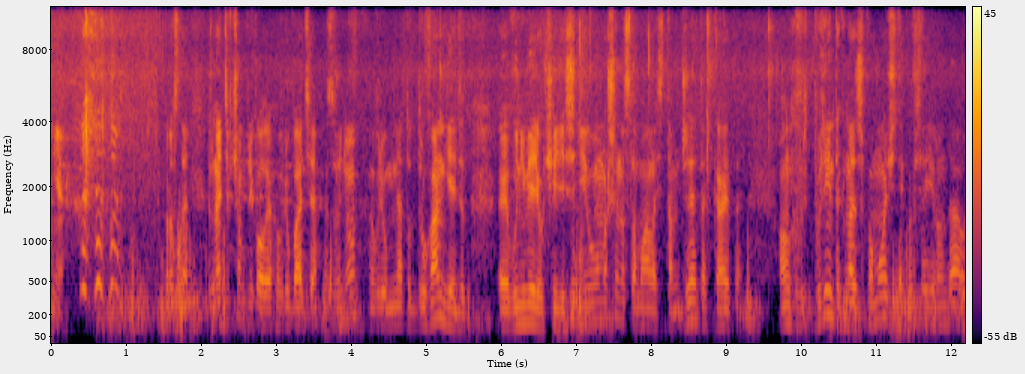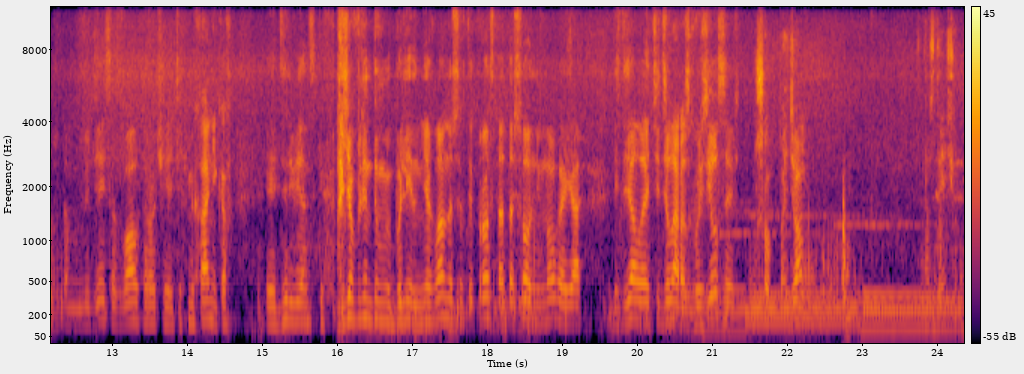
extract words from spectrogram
не. Знаете, в чем прикол? Я говорю, батя, звоню, говорю, у меня тут друган едет, э, в универе учились, и его машина сломалась, там джета какая-то. А он говорит, блин, так надо же помочь, типа вся ерунда, уже там людей созвал, короче, этих механиков э, деревенских. А я, блин, думаю, блин, мне главное, чтобы ты просто отошел немного, я сделал эти дела, разгрузился. Что, пойдем? На встречу?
